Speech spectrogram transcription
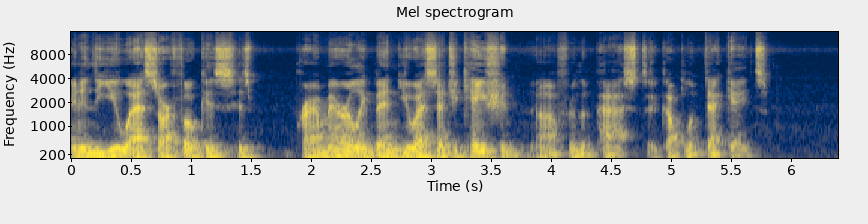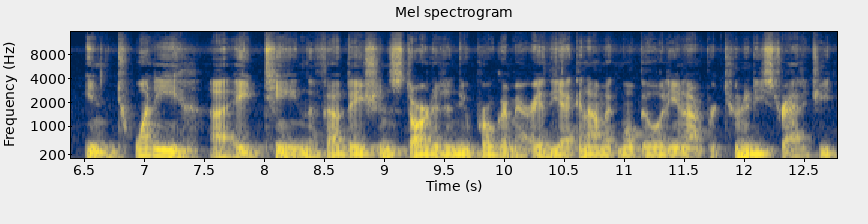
And in the US, our focus has primarily been US education uh, for the past couple of decades. In 2018, the foundation started a new program area, the Economic Mobility and Opportunity Strategy,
